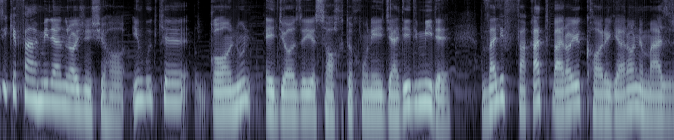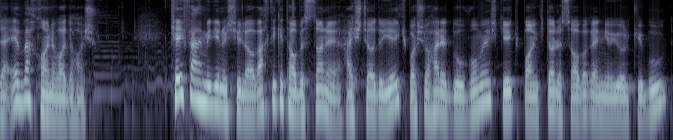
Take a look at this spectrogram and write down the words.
چیزی که فهمیدن راجنیشی ها این بود که قانون اجازه ساخت خونه جدید میده ولی فقط برای کارگران مزرعه و خانواده هاشون کی فهمید اینو شیلا؟ وقتی که تابستان 81 با شوهر دومش که یک بانکدار سابق نیویورکی بود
